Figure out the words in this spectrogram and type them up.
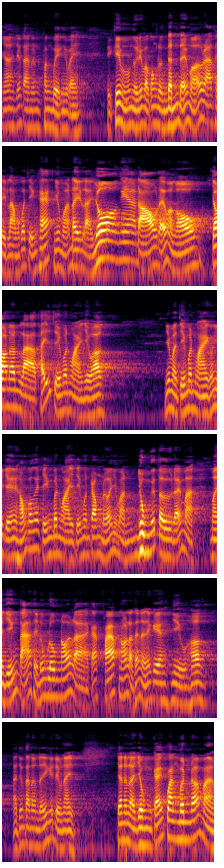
nha, chúng ta nên phân biệt như vậy. Thì khi mà mọi người đi vào con đường định để mở ra thì làm một cái chuyện khác, nhưng mà ở đây là do nghe đạo để mà ngộ, cho nên là thấy chuyện bên ngoài nhiều hơn. Nhưng mà chuyện bên ngoài cũng như chuyện, không có cái chuyện bên ngoài và chuyện bên trong nữa, nhưng mà dùng cái từ để mà mà diễn tả thì luôn luôn nói là các pháp nói là thế này thế kia nhiều hơn. Là chúng ta nên để ý cái điều này. Cho nên là dùng cái quang minh đó mà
